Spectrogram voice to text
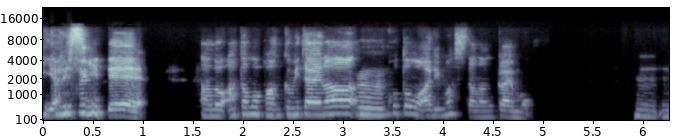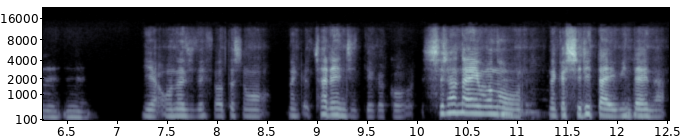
う、やりすぎて、あの、頭パンクみたいなうんこともありました、何回も。うんうんうん。いや、同じです。私も、なんかチャレンジっていうか、こう、知らないものを、なんか知りたいみたいな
